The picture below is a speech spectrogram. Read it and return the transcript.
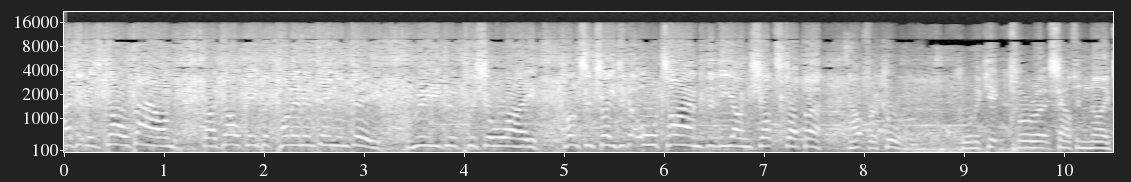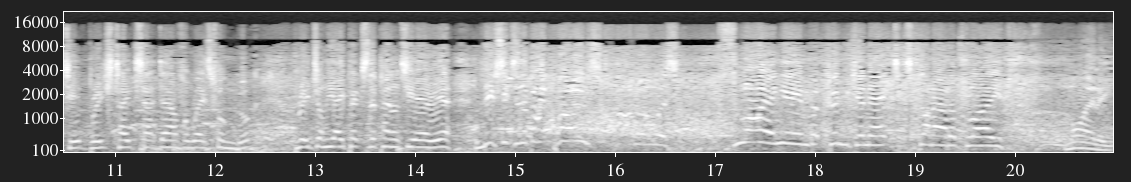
as it was goal-bound by goalkeeper Collin Andeng-Ndi. Really good push away, concentrated at all times did the young shot stopper out for a corner. Corner kick for uh, United. Bridge takes that down for Wes Fonguck. Bridge on the apex of the penalty area, lifts it to the back post. Cardwell was flying in but couldn't connect. It's gone out of play. Miley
